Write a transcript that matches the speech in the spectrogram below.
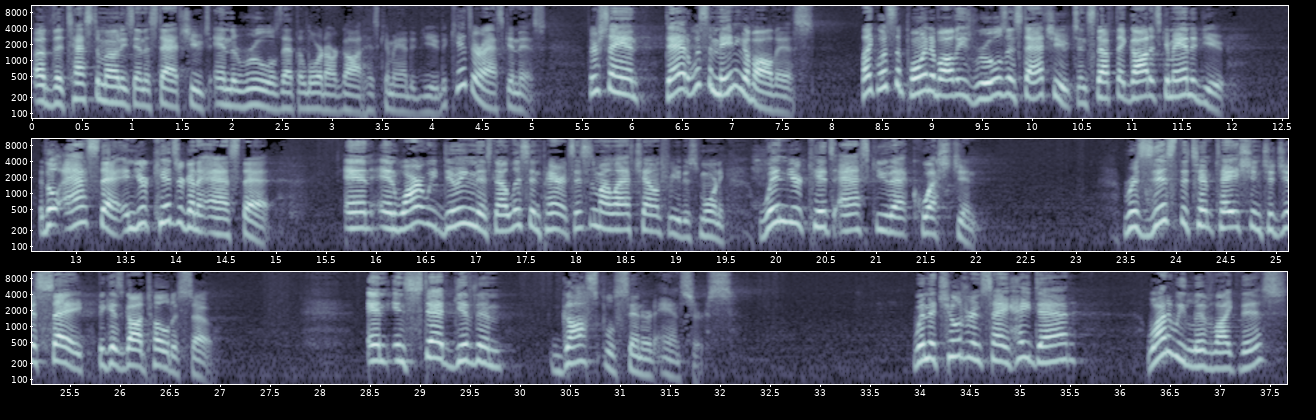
of the testimonies and the statutes and the rules that the Lord our God has commanded you? The kids are asking this. They're saying, Dad, what's the meaning of all this? Like, what's the point of all these rules and statutes and stuff that God has commanded you? They'll ask that, and your kids are going to ask that. And, and why are we doing this? Now, listen, parents, this is my last challenge for you this morning. When your kids ask you that question, Resist the temptation to just say, because God told us so. And instead, give them gospel centered answers. When the children say, Hey, Dad, why do we live like this?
